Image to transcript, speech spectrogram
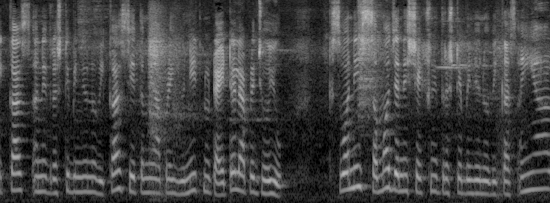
વિકાસ અને દ્રષ્ટિબિંદુનો વિકાસ જે તમે આપણે યુનિટનું ટાઇટલ આપણે જોયું, સ્વની સમજ અને શૈક્ષણિક દ્રષ્ટિબિંદુનો વિકાસ. અહીંયા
